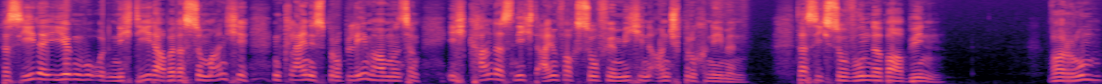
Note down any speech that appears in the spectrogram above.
dass jeder irgendwo, oder nicht jeder, aber dass so manche ein kleines Problem haben und sagen, ich kann das nicht einfach so für mich in Anspruch nehmen, dass ich so wunderbar bin. Warum?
